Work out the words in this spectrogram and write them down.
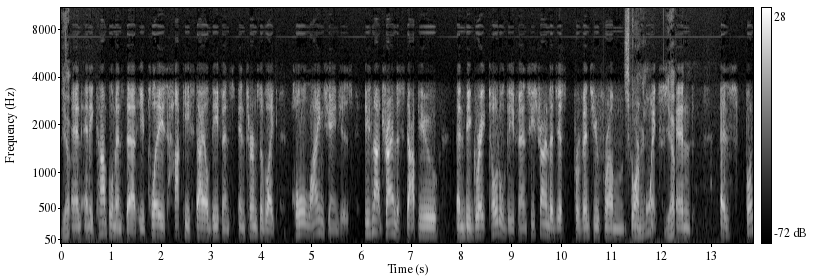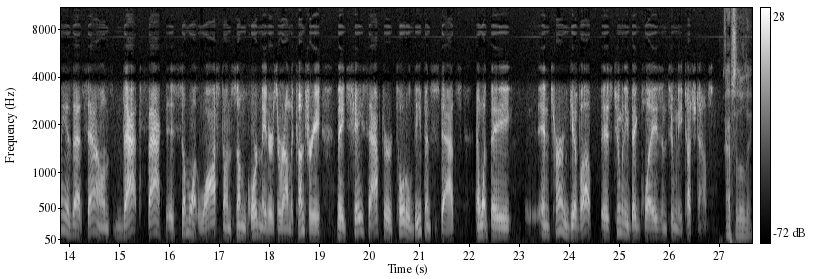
Yep. and and he complements that. He plays hockey style defense in terms of like whole line changes. He's not trying to stop you and be great total defense. He's trying to just prevent you from scoring Scoring. points. Yep. And as funny as that sounds, that fact is somewhat lost on some coordinators around the country. They chase after total defense stats, and what they in turn give up is too many big plays and too many touchdowns. Absolutely.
